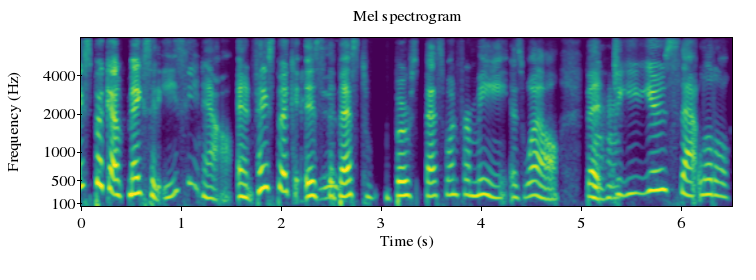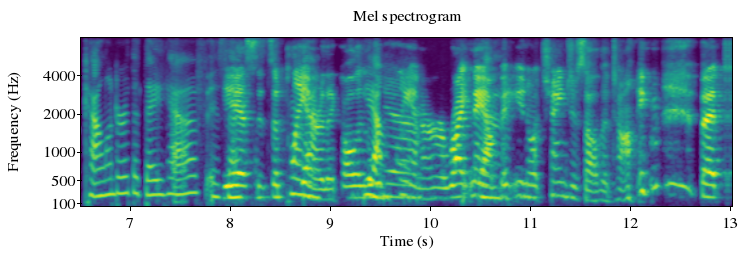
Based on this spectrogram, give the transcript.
Facebook uh, makes it easy now, and Facebook is the best best best one for me as well. But Mhm. do you use that little calendar that they have? Is that- Yes, it's a planner. They call it a Yeah. little planner right now, Yeah. but you know, it changes all the time. but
